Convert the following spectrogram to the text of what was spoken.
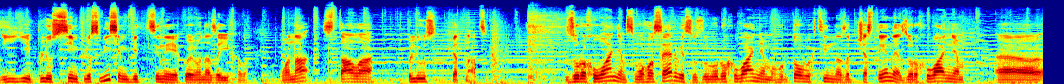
її плюс 7, плюс 8 від ціни, якої вона заїхала. Вона стала плюс 15. З урахуванням свого сервісу, з урахуванням гуртових цін на запчастини, з урахуванням е,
